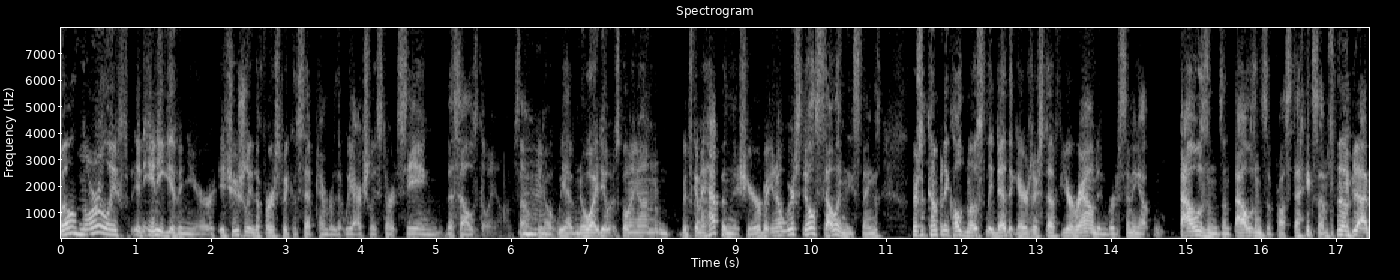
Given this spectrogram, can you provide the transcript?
Well, normally in any given year, it's usually the first week of September that we actually start seeing the sales going on. So, Mhm. you know, we have no idea what's going on, what's going to happen this year, but, you know, we're still selling these things. There's a company called Mostly Dead that carries their stuff year round, and we're sending out thousands and thousands of prosthetics of them. I-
